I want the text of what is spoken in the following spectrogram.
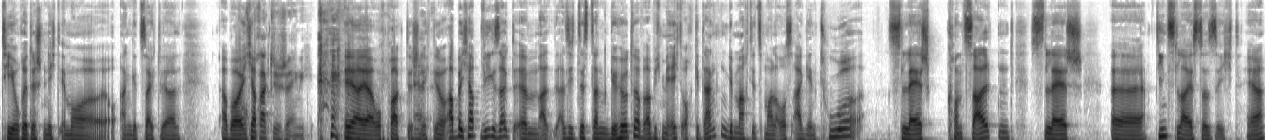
theoretisch nicht immer angezeigt werden. Aber auch ich habe praktisch eigentlich. ja, ja, auch praktisch, ja. nicht genau. Aber ich habe, wie gesagt, ähm, als ich das dann gehört habe, habe ich mir echt auch Gedanken gemacht, jetzt mal aus Agentur slash Consultant slash äh, Dienstleister-Sicht, ja,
